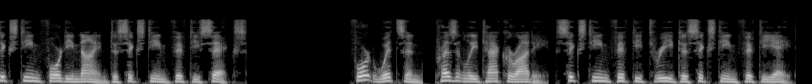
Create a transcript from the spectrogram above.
1649–1656. Fort Witsen, presently Takoradi, 1653–1658.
